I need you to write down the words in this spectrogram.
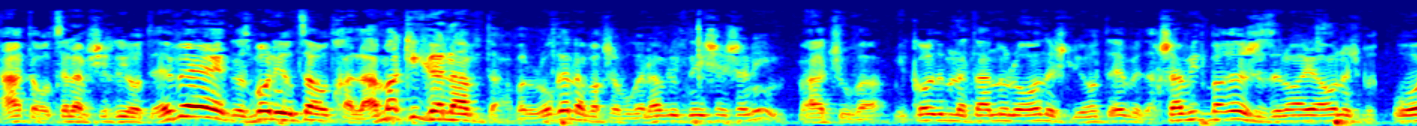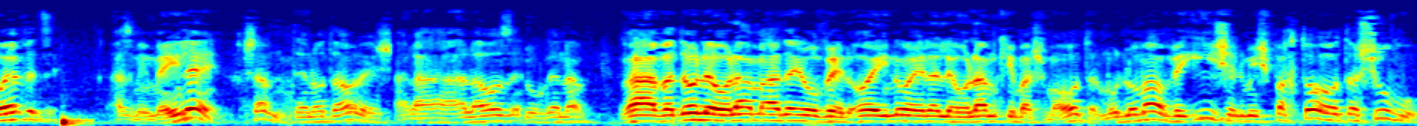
אה, אתה רוצה להמשיך להיות עבד? אז בוא נרצה אותך. למה? כי גנבת. אבל הוא לא גנב עכשיו, הוא גנב לפני שש שנים. מה התשובה? מקודם נתנו לו עונש להיות עבד. עכשיו התברר שזה לא היה עונש, הוא אוהב את זה. אז ממילא, עכשיו ניתן לו את העונש על, על האוזן, הוא גנב. ועבדו לעולם עד היובל, או אינו אלא לעולם כמשמעו, תלמוד לומר, ואיש של משפחתו תשובו.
